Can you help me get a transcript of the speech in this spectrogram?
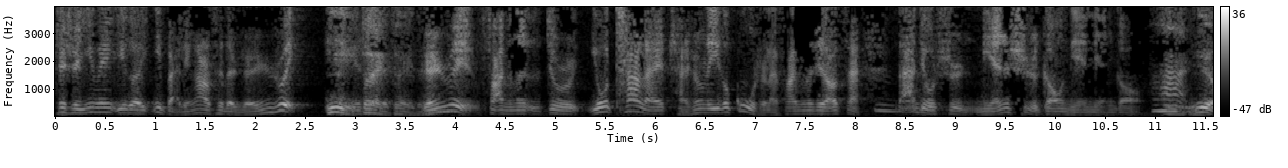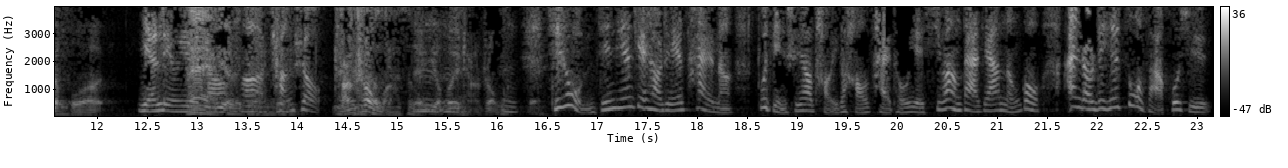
这是因为一个一百零二岁的任瑞。对对对任瑞发明的，就是由他来产生了一个故事来发明的这道菜，那就是年事高年年高，啊越活年龄越高啊，长寿。长寿嘛对，越活越长寿嘛嗯。其实我们今天介绍这些菜呢，不仅是要讨一个好彩头，也希望大家能够按照这些做法，或许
